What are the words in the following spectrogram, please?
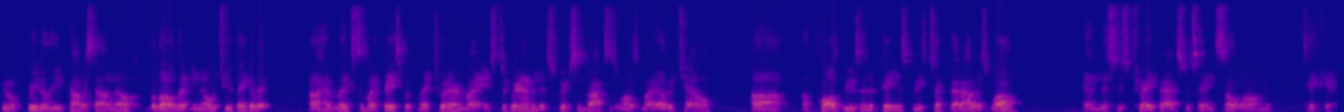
feel free to leave comments down below. Let me know what you think of it. I have links to my Facebook, my Twitter, and my Instagram in the description box, as well as my other channel uh, Paul's Views and Opinions. Please check that out as well. And this is Trepacer saying so long and take care.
